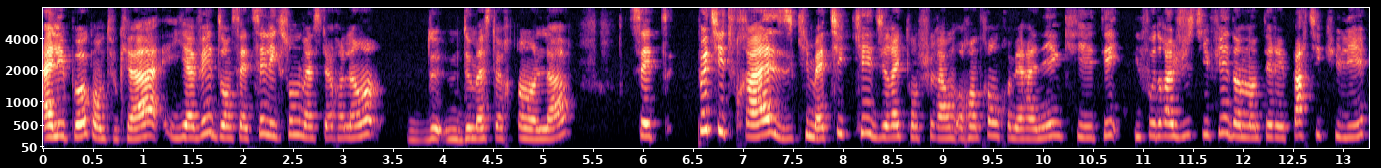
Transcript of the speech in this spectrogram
à l'époque en tout cas, il y avait dans cette sélection de Master 1, de, de Master 1 là, cette petite phrase qui m'a tiqué direct quand je suis rentrée en première année, qui était il faudra justifier d'un intérêt particulier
